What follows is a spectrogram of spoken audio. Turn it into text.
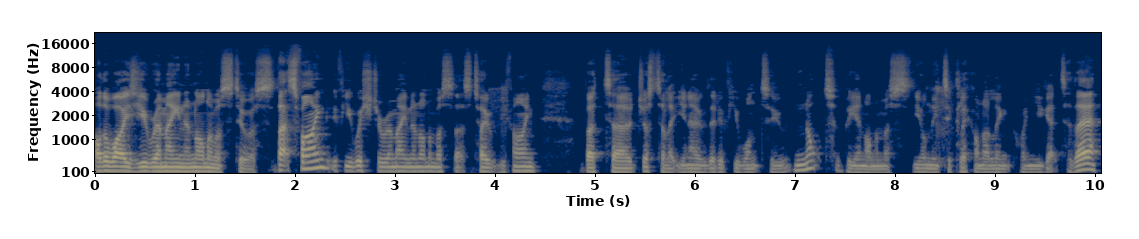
Otherwise, you remain anonymous to us. That's fine. If you wish to remain anonymous, that's totally fine. But uh, just to let you know that if you want to not be anonymous, you'll need to click on a link when you get to there.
